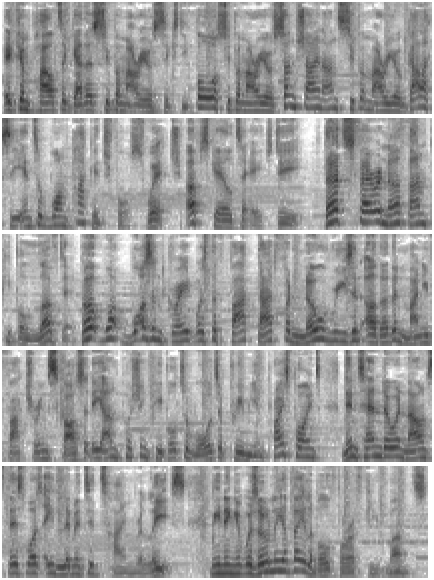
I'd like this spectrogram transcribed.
It compiled together Super Mario 64, Super Mario Sunshine, and Super Mario Galaxy into one package for Switch, upscaled to HD. That's fair enough, and people loved it. But what wasn't great was the fact that, for no reason other than manufacturing scarcity and pushing people towards a premium price point, Nintendo announced this was a limited time release, meaning it was only available for a few months.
